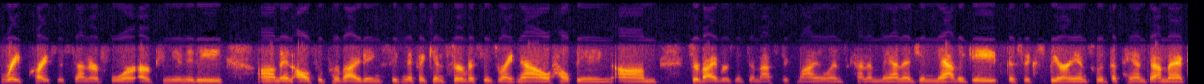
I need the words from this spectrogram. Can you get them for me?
rape crisis center for our community um, and also providing significant services right now, helping um, survivors of domestic violence kind of manage and navigate this experience with the pandemic.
